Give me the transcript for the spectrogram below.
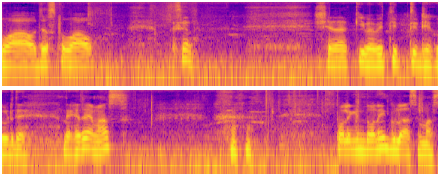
ওয়াও জাস্ট ওয়াও দেখছেন? সেটা কীভাবে তৃপ্তি ঢেকুর দেয়? দেখা যায় মাছ? তলে কিন্তু অনেকগুলো আছে মাছ।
